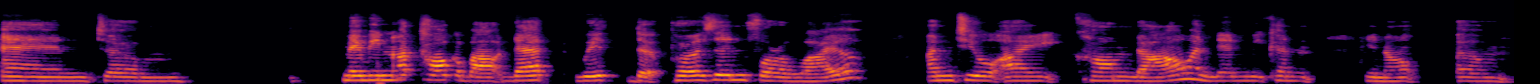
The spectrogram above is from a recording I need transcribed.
and um, maybe not talk about that with the person for a while until I calm down and then we can, you know, um,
